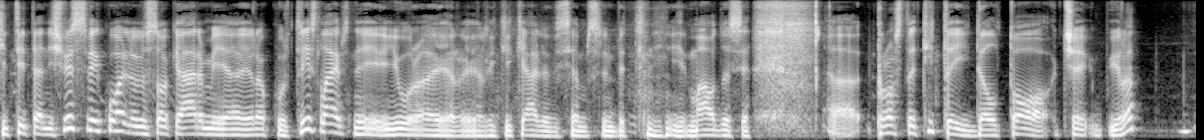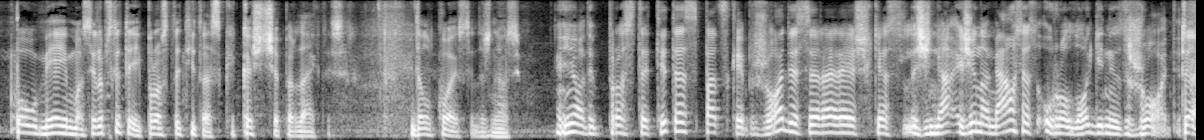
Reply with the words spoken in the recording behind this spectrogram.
kiti ten iš vis sveikuolių visokia armija yra, kur 3 laipsniai jūra ir, ir iki kelių visiems, bet maudosi. Prostatitai dėl to čia yra paumėjimas ir apskritai prostatitas, kas čia per daiktas? Dėl ko jisai dažniausiai? Jo, tai prostatitas pats kaip žodis yra, reiškia, žinia, žinomiausias urologinis žodis. Ta.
